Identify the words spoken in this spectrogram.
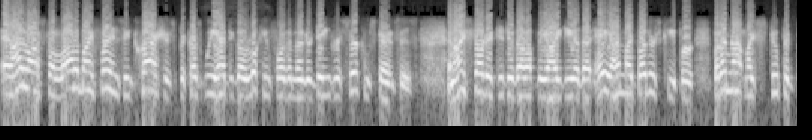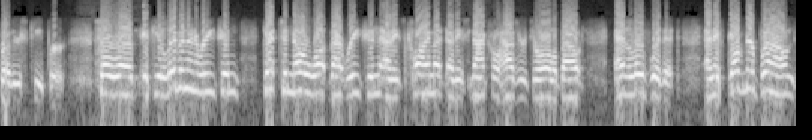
And I lost a lot of my friends in crashes because we had to go looking for them under dangerous circumstances. And I started to develop the idea that, hey, I'm my brother's keeper, but I'm not my stupid brother's keeper. So uh, if you live in a region, get to know what that region and its climate and its natural hazards are all about and live with it. And if Governor Brown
